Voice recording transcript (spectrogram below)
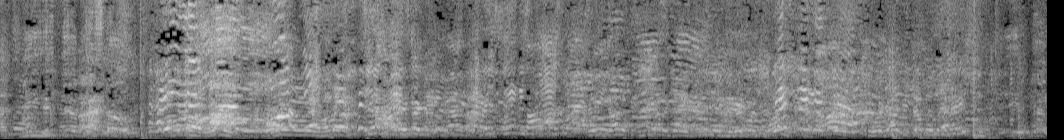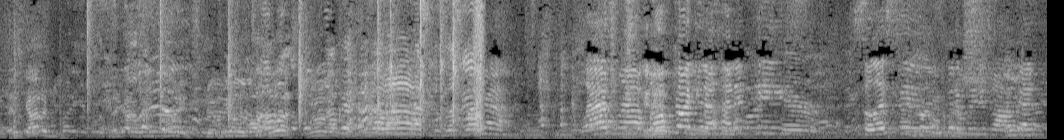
Last round, both y'all get a hundred piece. So let's see who's gonna win this round, okay?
